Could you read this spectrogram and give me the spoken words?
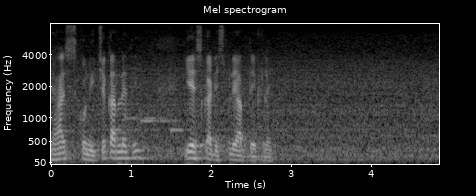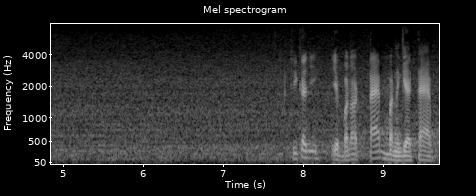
यहाँ इसको नीचे कर लेते हैं। ये इसका डिस्प्ले आप देख लें। ठीक है जी? ये बड़ा टैब बन गया, टैब।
